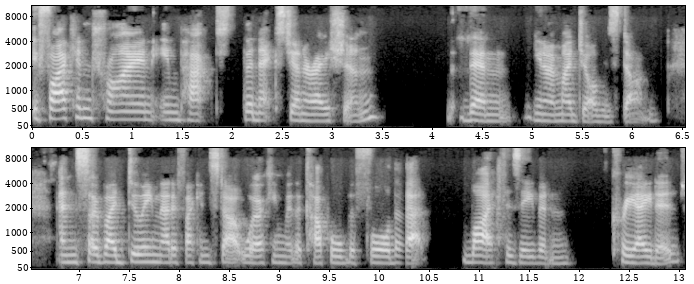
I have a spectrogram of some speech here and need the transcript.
if I can try and impact the next generation, then you know my job is done and so by doing that if i can start working with a couple before that life is even created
